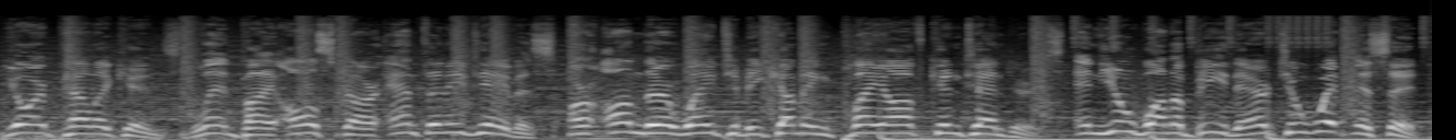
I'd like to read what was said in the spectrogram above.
Your Pelicans, led by All Star Anthony Davis, are on their way to becoming playoff contenders, and you'll want to be there to witness it.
